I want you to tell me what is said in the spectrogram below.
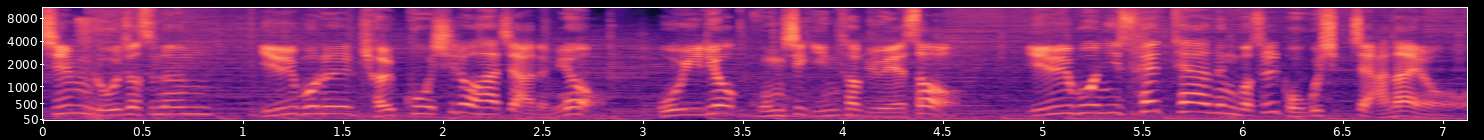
짐 로저스는 일본을 결코 싫어하지 않으며 오히려 공식 인터뷰에서 일본이 쇠퇴하는 것을 보고 싶지 않아요.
